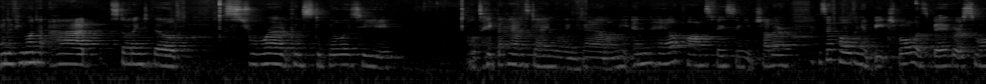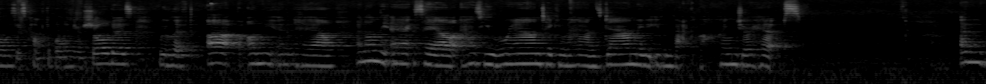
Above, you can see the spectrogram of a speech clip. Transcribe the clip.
And if you want to add, starting to build strength and stability, we'll take the hands dangling down. On the inhale, palms facing each other, as if holding a beach ball, as big or as small as is comfortable in your shoulders. We lift up on the inhale, and on the exhale, as you round, taking the hands down, maybe even back behind your hips. And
